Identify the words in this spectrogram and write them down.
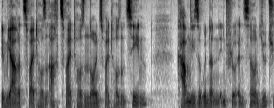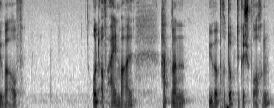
im Jahre 2008, 2009, 2010 kamen die sogenannten Influencer und YouTuber auf. Und auf einmal hat man über Produkte gesprochen,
